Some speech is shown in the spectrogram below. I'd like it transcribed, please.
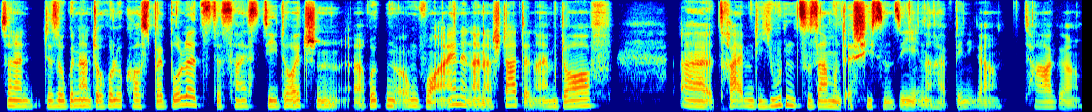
sondern der sogenannte Holocaust by Bullets. Das heißt, die Deutschen äh, rücken irgendwo ein in einer Stadt, in einem Dorf, äh, treiben die Juden zusammen und erschießen sie innerhalb weniger Tage.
